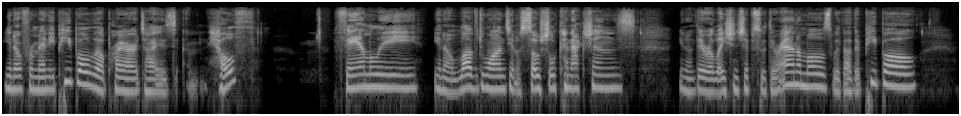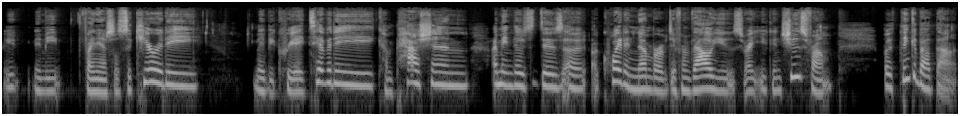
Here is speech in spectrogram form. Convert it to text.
You know, for many people, they'll prioritize um, health, family, you know, loved ones, you know, social connections, you know, their relationships with their animals, with other people, maybe financial security, maybe creativity, compassion. I mean, there's, there's a, a quite a number of different values, right? You can choose from, but think about that.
